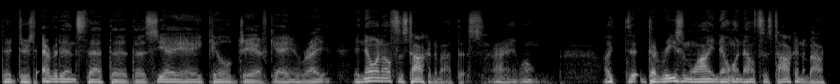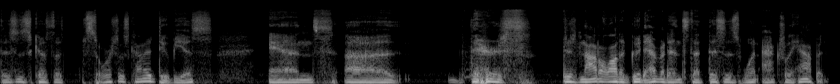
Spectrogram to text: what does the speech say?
there, there's evidence that the the CIA killed JFK, right? And no one else is talking about this. All right, well, like the, the reason why no one else is talking about this is because the source is kind of dubious, and uh, there's there's not a lot of good evidence that this is what actually happened.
